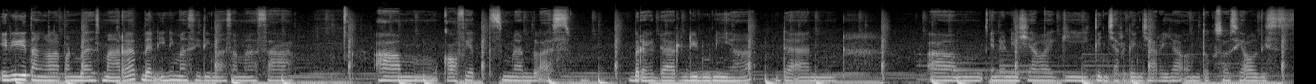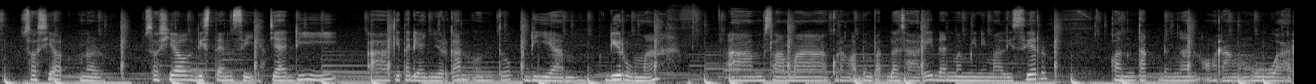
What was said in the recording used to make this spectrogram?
Ini di tanggal 18 Maret dan ini masih di masa-masa um, COVID-19 beredar di dunia dan um, Indonesia lagi gencar-gencarnya untuk social dis social no, social distancing. Jadi uh, kita dianjurkan untuk diam di rumah um, selama kurang lebih 14 hari dan meminimalisir kontak dengan orang luar.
